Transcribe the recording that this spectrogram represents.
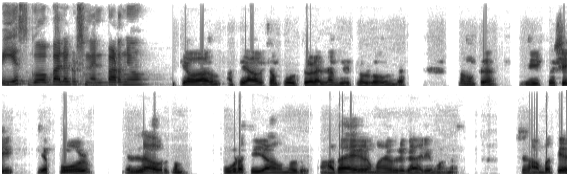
പി എസ് ഗോപാലകൃഷ്ണൻ പറഞ്ഞു. അത്യാവശ്യം പൂർത്തികളെല്ലാം വീട്ടിലുള്ളതുകൊണ്ട് നമുക്ക് ഈ കൃഷി എപ്പോഴും എല്ലാവർക്കും കൂടെ ചെയ്യാവുന്ന ഒരു ആദായകരമായ ഒരു കാര്യമാണ്. സാമ്പത്തിക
